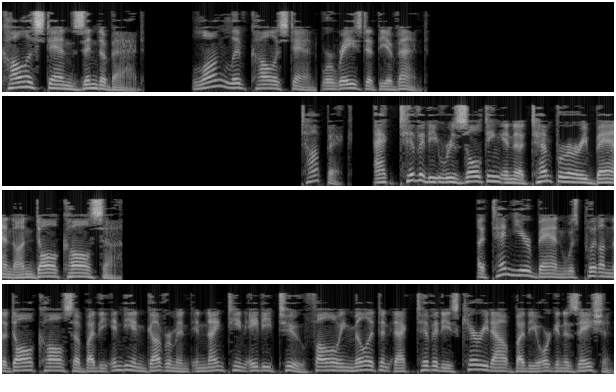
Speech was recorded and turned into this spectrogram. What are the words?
Khalistan Zindabad, Long Live Khalistan were raised at the event. Activity resulting in a temporary ban on Dal Khalsa A 10-year ban was put on the Dal Khalsa by the Indian government in 1982 following militant activities carried out by the organisation.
